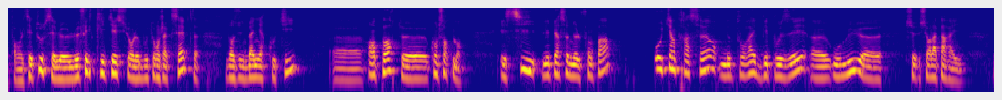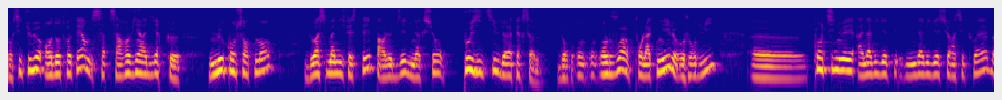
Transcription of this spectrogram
enfin on le sait tous, c'est le, le, fait de cliquer sur le bouton j'accepte dans une bannière cookie euh, emporte euh, consentement. Et si les personnes ne le font pas, aucun traceur ne pourra être déposé euh, ou lu sur, l'appareil. Donc si tu veux, en d'autres termes, ça, revient à dire que le consentement doit se manifester par le biais d'une action positive de la personne. Donc on, le voit pour la CNIL aujourd'hui, continuer à naviguer, naviguer, sur un site web,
